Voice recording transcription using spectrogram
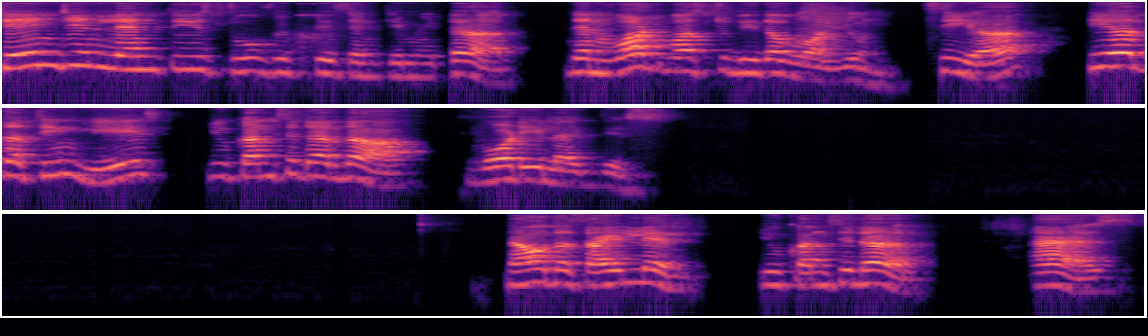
change in length is 250 centimeter, then what was to be the volume? See here, here the thing is you consider the body like this. Now the side length you consider as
